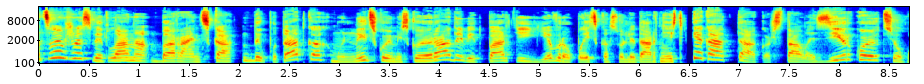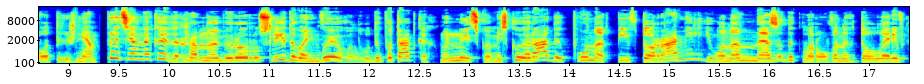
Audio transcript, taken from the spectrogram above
А це вже Світлана Баранська, депутатка Хмельницької міської ради від партії Європейська Солідарність, яка також стала зіркою цього тижня. Працівники державного бюро розслідувань виявили у депутатки Хмельницької міської ради понад півтора мільйона незадекларованих доларів.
